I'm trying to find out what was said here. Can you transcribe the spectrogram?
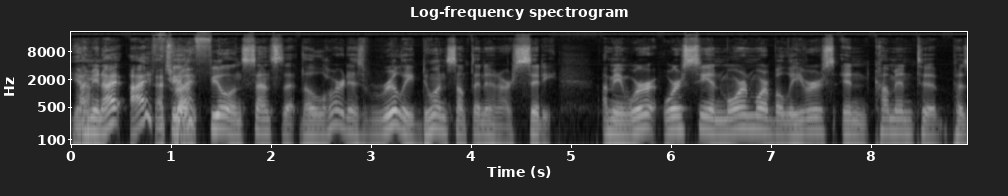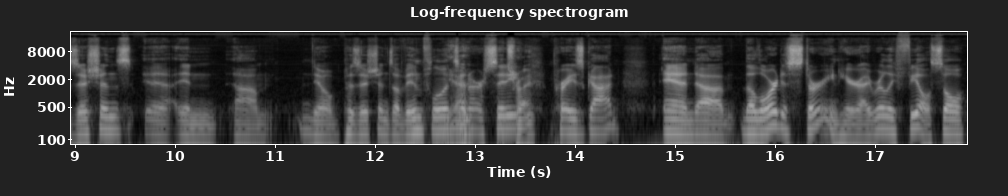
Yeah. I mean, I, I That's feel right. feel and sense that the Lord is really doing something in our city. I mean, we're we're seeing more and more believers in come into positions uh, in um, you know positions of influence Yeah, in our that's city. right. Praise God, and um, the Lord is stirring here. I really feel so.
